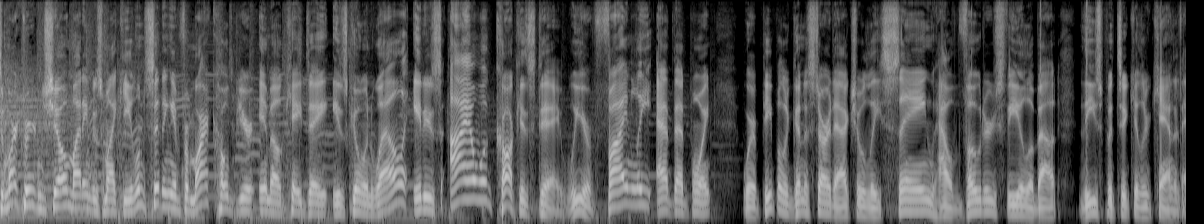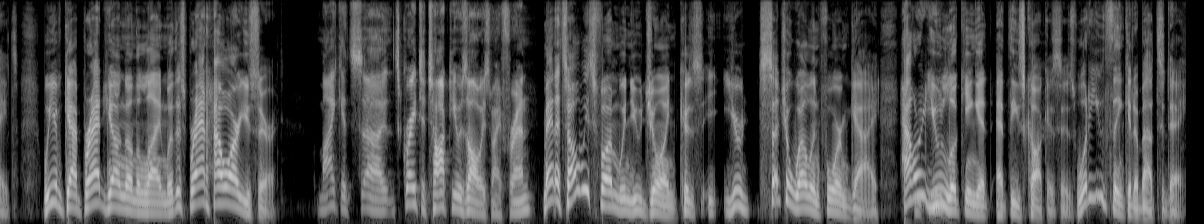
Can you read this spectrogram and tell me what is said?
the Mark Reardon Show. My name is Mike Elam, sitting in for Mark. Hope your MLK Day is going well. It is Iowa Caucus Day. We are finally at that point where people are going to start actually saying how voters feel about these particular candidates. We have got Brad Young on the line with us. Brad, how are you, sir? Mike, it's uh, it's great to talk to you as always, my friend. Man, it's always fun when you join because you're such a well informed guy. How are you mm-hmm. looking at, at these caucuses? What are you thinking about today?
